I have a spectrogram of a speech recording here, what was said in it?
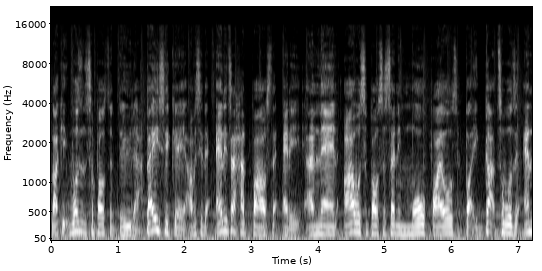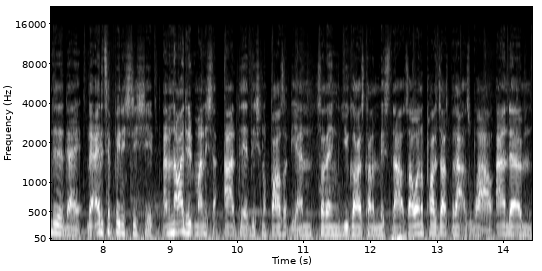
like it wasn't supposed to do that basically obviously the editor had files to edit and then I was supposed to send him more files but it got towards the end of the day the editor finished his shift and then I didn't manage to add the additional files at the end so then you guys kind of missed out. So I want to apologize for that as well. And um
